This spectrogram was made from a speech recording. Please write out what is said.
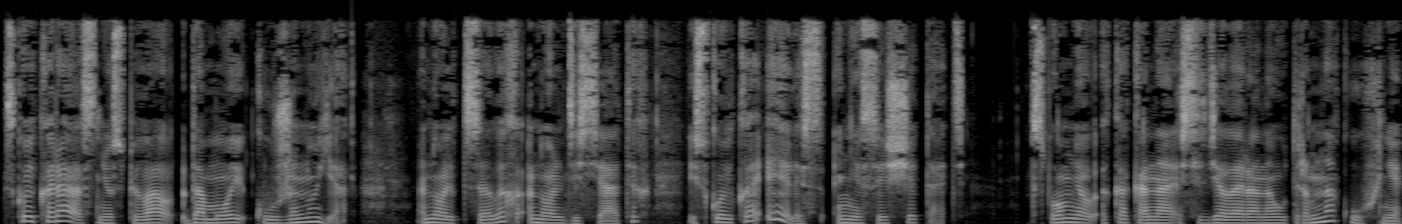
Сколько раз не успевал домой к ужину я. 0,0 и сколько Элис не сосчитать. Вспомнил, как она сидела рано утром на кухне,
